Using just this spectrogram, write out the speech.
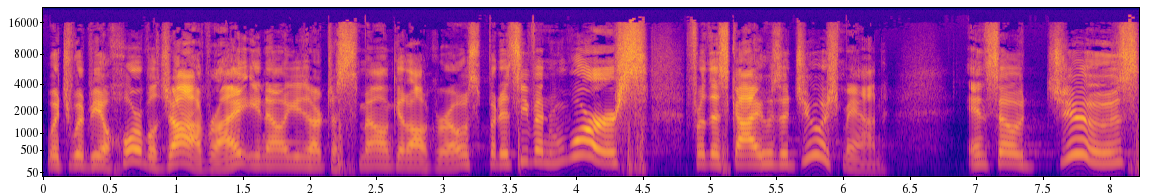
which would be a horrible job, right? You know, you start to smell and get all gross. But it's even worse for this guy who's a Jewish man. And so Jews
